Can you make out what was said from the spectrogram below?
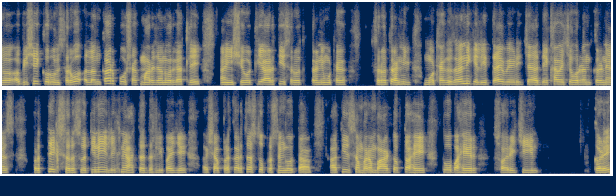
अभिषेक करून सर्व अलंकार पोशाख महाराजांवर घातले आणि शेवटली आरती सर्वत्रांनी मोठ्या सर्वत्रांनी मोठ्या गजरांनी केली. त्यावेळीच्या देखाव्याचे वर्णन करण्यास प्रत्येक सरस्वतीने लेखणी हातात धरली पाहिजे, अशा प्रकारचाच तो प्रसंग होता. आतील समारंभ आटोपतो आहे, तो बाहेर स्वारीची कडे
